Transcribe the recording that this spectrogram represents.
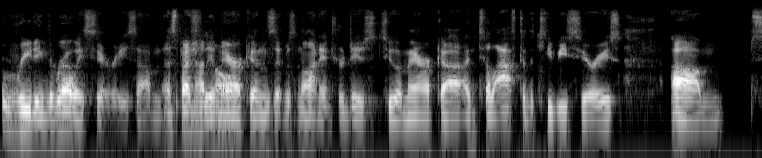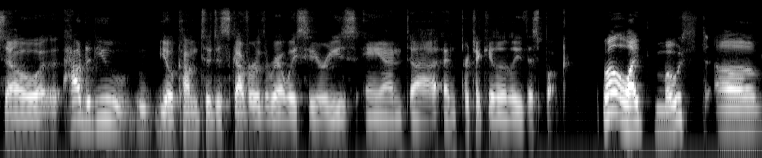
reading the Railway series, um, especially Americans. It was not introduced to America until after the TV series. Um, so, how did you you know come to discover the Railway series and uh, and particularly this book? Well, like most of,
